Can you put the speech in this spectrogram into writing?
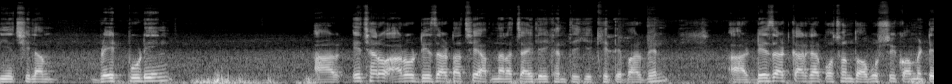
নিয়েছিলাম ব্রেড পুডিং আর এছাড়াও আরও ডেজার্ট আছে, আপনারা চাইলে এখান থেকে খেতে পারবেন। আর ডেজার্ট কার কার পছন্দ অবশ্যই কমেন্টে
